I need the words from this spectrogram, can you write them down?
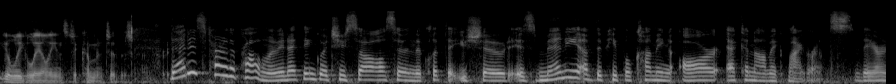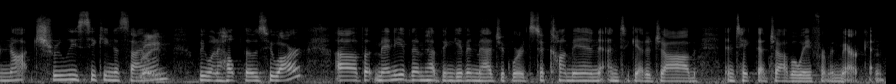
illegal aliens to come into this country. That is part of the problem. I mean, I think what you saw also in the clip that you showed is many of the people coming are economic migrants. They are not truly seeking asylum. Right. We want to help those who are, uh, but many of them have been given magic words to come in and to get a job and take that job away from an American.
